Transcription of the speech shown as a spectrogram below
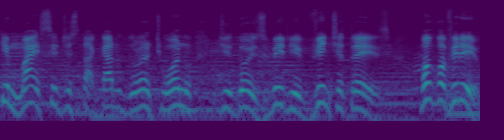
que mais se destacaram durante o ano de 2023. Vamos conferir.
